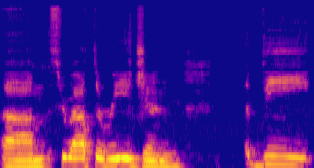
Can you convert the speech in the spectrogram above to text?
um, throughout the region, the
